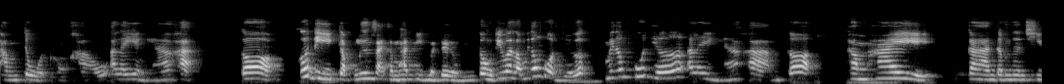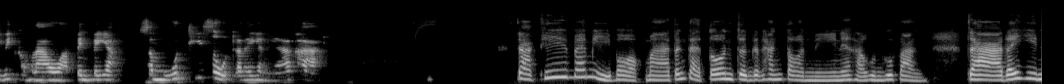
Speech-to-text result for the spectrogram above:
ทำโจทย์ของเขาอะไรอย่างเงี้ยค่ะ ก็ก็ดีกับเรื่องสายสัมพันธ์อีกเหมือนเดิม ตรงที่ว่าเราไม่ต้องบ่นเยอะ ไม่ต้องพูดเยอะอะไรอย่างเงี้ยค่ะ ก็ ทำให้การดำเนินชีวิตของเราอะ เป็นไปอย่างสมูทที่สุดอะไรอย่างเงี้ยค่ะ จากที่แม่หมีบอกมาตั้งแต่ต้นจนกระทั่งตอนนี้นะคะ คุณผู้ฟังจะได้ยิน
